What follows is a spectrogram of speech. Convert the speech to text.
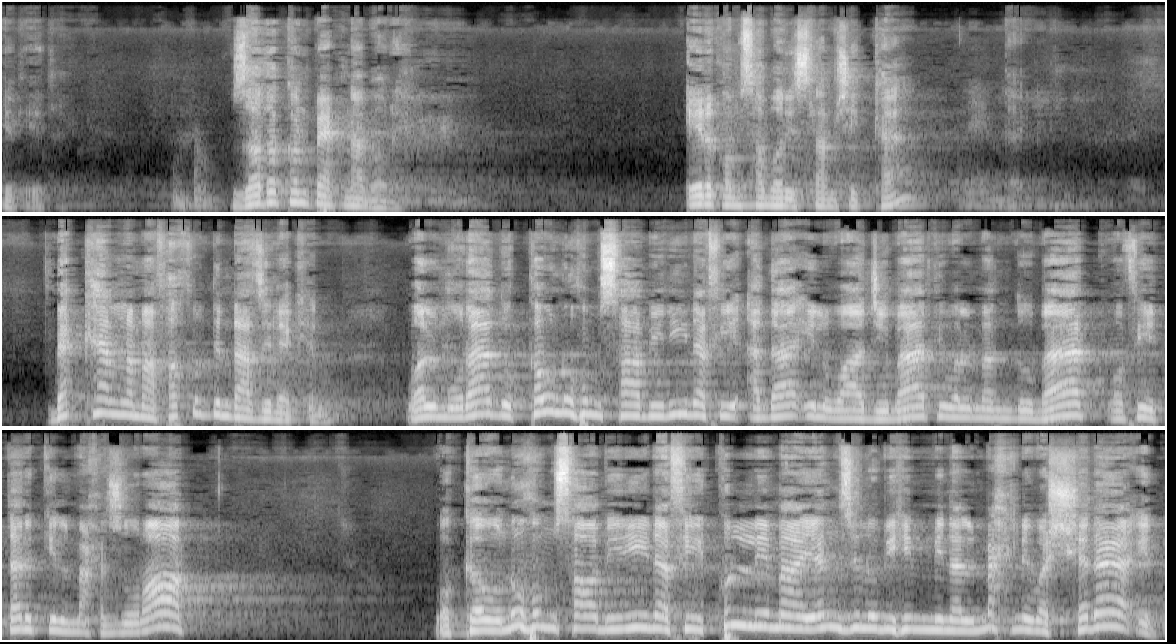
নিতেই থাকে যতক্ষণ পেট না ভরে এরকম সবর ইসলাম শিক্ষা দেয়। ব্যাখ্যা আল্লামা ফখরুদ্দিন রাজি লেখেন والمراد كونهم صابرين في أداء الواجبات والمندوبات وفي ترك المحظورات وكونهم صابرين في كل ما ينزل بهم من المحن والشدائد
